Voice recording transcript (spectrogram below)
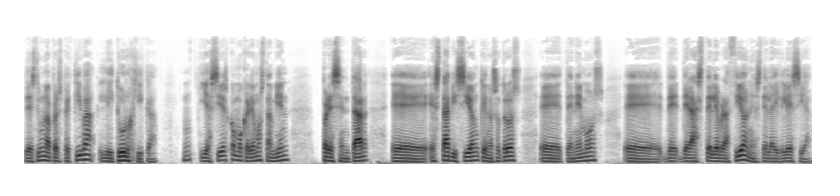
desde una perspectiva litúrgica. Y así es como queremos también presentar eh, esta visión que nosotros eh, tenemos de las celebraciones de la Iglesia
